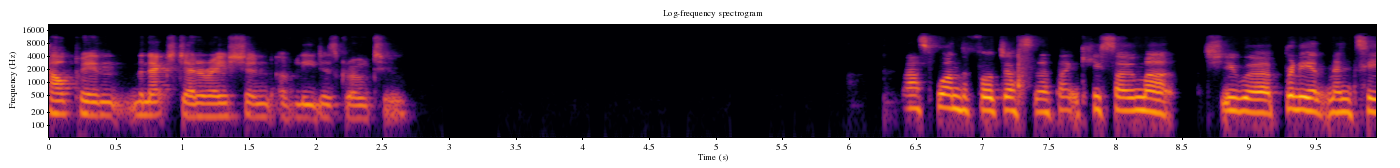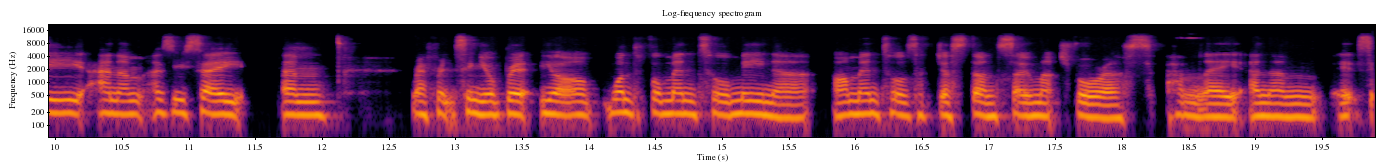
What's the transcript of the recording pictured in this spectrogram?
helping the next generation of leaders grow too. That's wonderful, Justina. Thank you so much. You were a brilliant mentee, and um, as you say, um, referencing your your wonderful mentor Meena, our mentors have just done so much for us, haven't they? And um, it's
